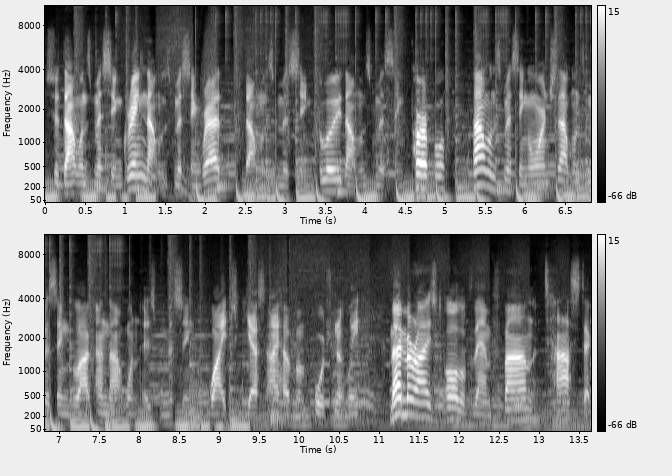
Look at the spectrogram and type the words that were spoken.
So that one's missing green, that one's missing red, that one's missing blue, that one's missing purple, that one's missing orange, that one's missing black, and that one is missing white. Yes, I have unfortunately memorized all of them. Fantastic.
